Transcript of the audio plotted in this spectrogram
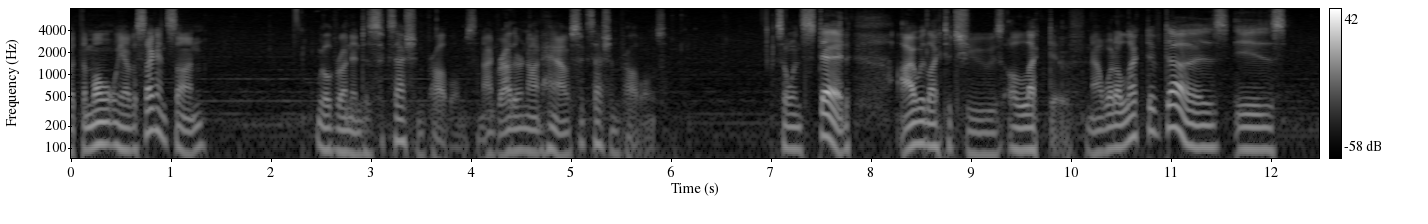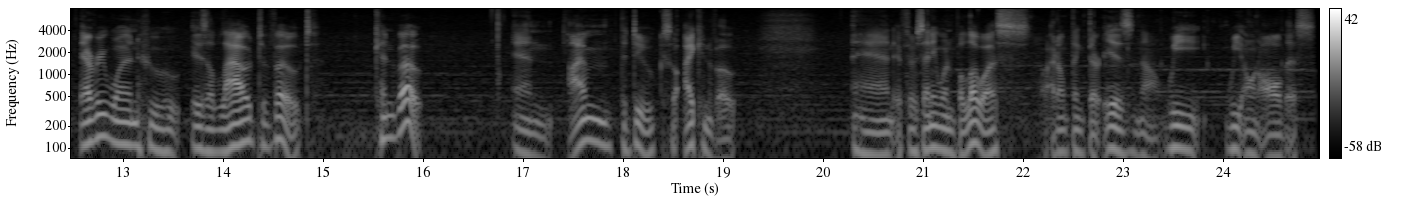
But the moment we have a second son, we'll run into succession problems, and I'd rather not have succession problems. So instead, I would like to choose elective. Now what elective does is everyone who is allowed to vote can vote and I'm the Duke, so I can vote. And if there's anyone below us, I don't think there is. No, we we own all this.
